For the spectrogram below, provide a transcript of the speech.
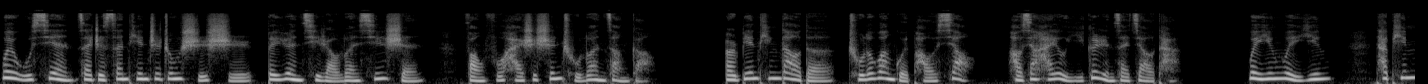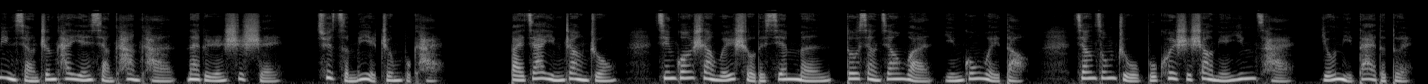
魏无羡在这三天之中，时时被怨气扰乱心神，仿佛还是身处乱葬岗。耳边听到的，除了万鬼咆哮，好像还有一个人在叫他“魏婴”。魏婴，他拼命想睁开眼，想看看那个人是谁，却怎么也睁不开。百家营帐中，金光善为首的仙门都向江婉银恭维道：“江宗主不愧是少年英才，有你带的队，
